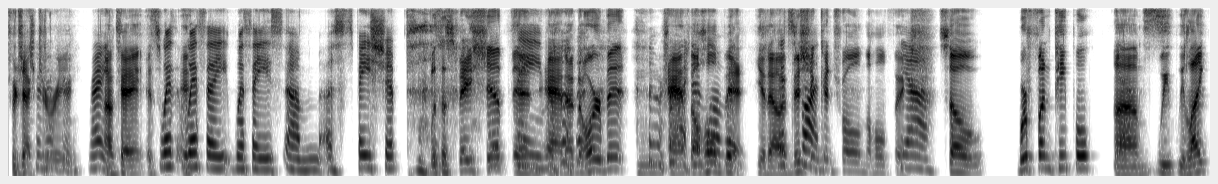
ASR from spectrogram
trajectory. trajectory right. Okay. It's with it, with a with a um a spaceship. With a spaceship and, and, an orbit and, right, and the whole bit. It. You know, mission fun. control and the whole thing. Yeah. So we're fun people. Um, yes. we, we like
